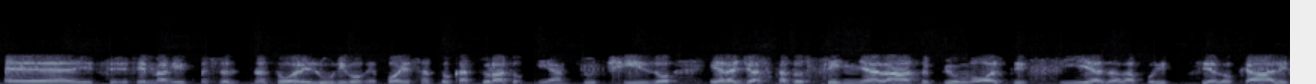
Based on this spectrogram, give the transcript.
eh, sembra che questo senatore, l'unico che poi è stato catturato e anche ucciso, era già stato segnalato più volte sia dalla polizia locale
